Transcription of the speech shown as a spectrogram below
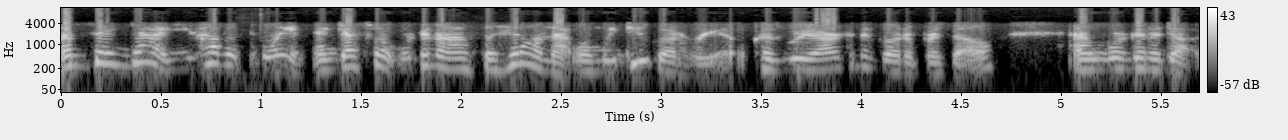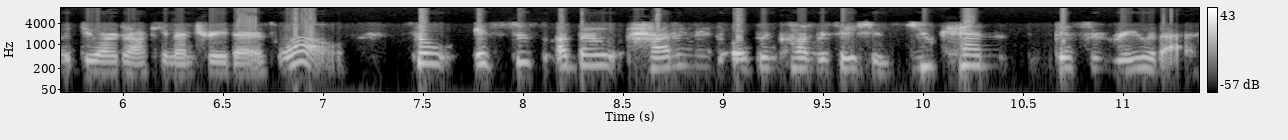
I'm saying, "Yeah, you have a point." And guess what? We're going to also hit on that when we do go to Rio, because we are going to go to Brazil, and we're going to do, do our documentary there as well. So it's just about having these open conversations. You can disagree with us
